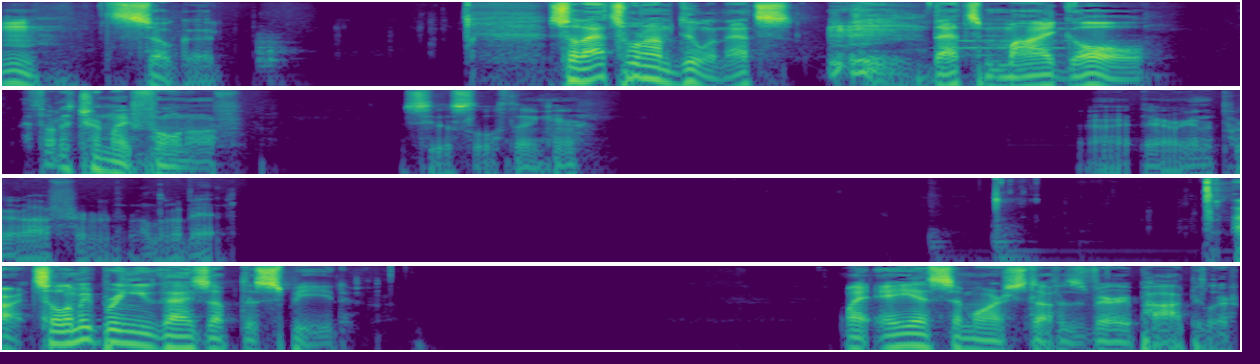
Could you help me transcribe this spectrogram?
Mmm, so good. So that's what I'm doing. That's that's my goal. I thought I turned my phone off. See this little thing here. All right, there. We're gonna put it off for a little bit. All right, so let me bring you guys up to speed. My ASMR stuff is very popular.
